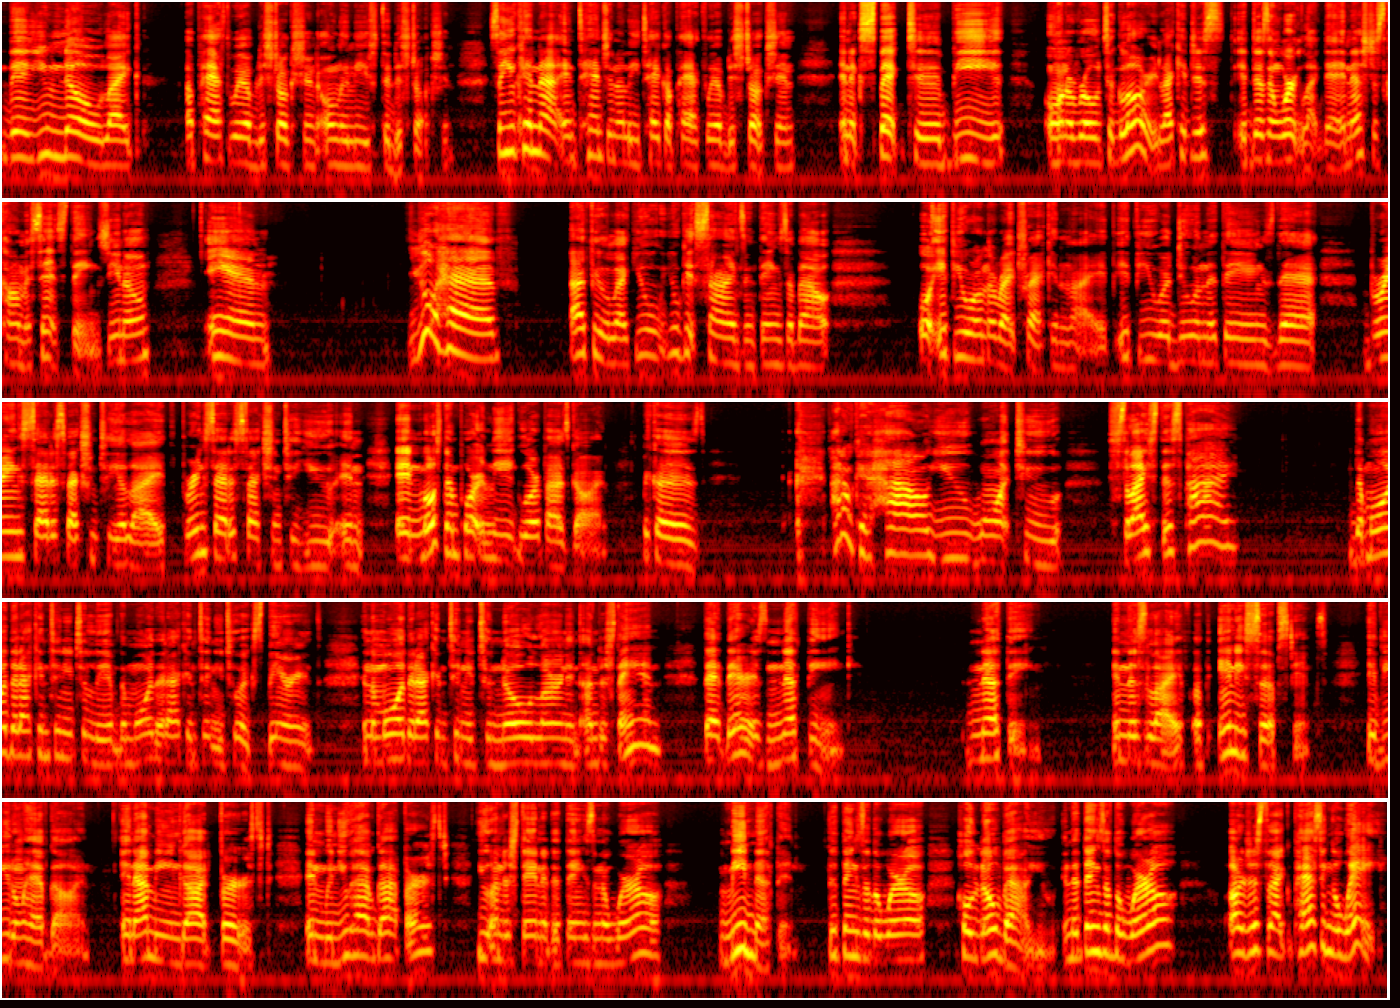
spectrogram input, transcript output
then you know like a pathway of destruction only leads to destruction. So you cannot intentionally take a pathway of destruction and expect to be on a road to glory. Like it just it doesn't work like that. And that's just common sense things, you know? And you'll have I feel like you'll you'll get signs and things about or if you're on the right track in life, if you are doing the things that brings satisfaction to your life, brings satisfaction to you, and and most importantly, glorifies God. Because I don't care how you want to slice this pie. The more that I continue to live, the more that I continue to experience, and the more that I continue to know, learn, and understand that there is nothing, nothing in this life of any substance if you don't have God. And I mean God first. And when you have God first, you understand that the things in the world mean nothing. the things of the world hold no value. And the things of the world are just like passing away.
